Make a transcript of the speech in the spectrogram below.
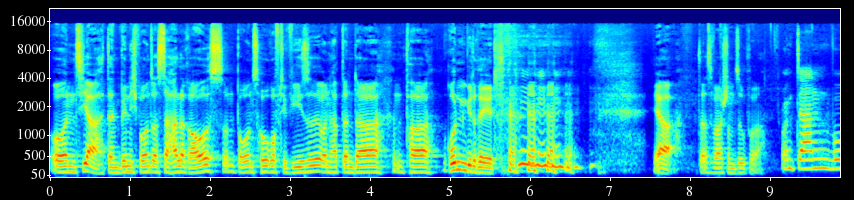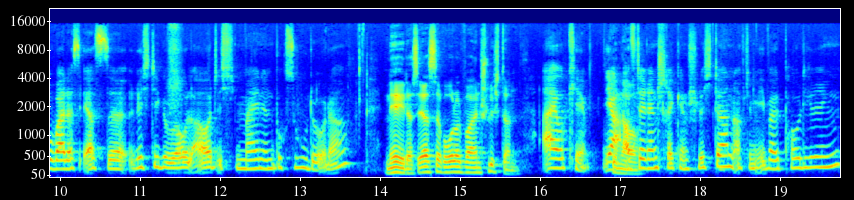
Und ja, dann bin ich bei uns aus der Halle raus und bei uns hoch auf die Wiese und habe dann da ein paar Runden gedreht. ja, das war schon super. Und dann, wo war das erste richtige Rollout? Ich meine in Buxtehude, oder? Nee, das erste Rollout war in Schlüchtern. Ah, okay. Ja, Genau. auf der Rennstrecke in Schlüchtern, auf dem Ewald-Pauli-Ring.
